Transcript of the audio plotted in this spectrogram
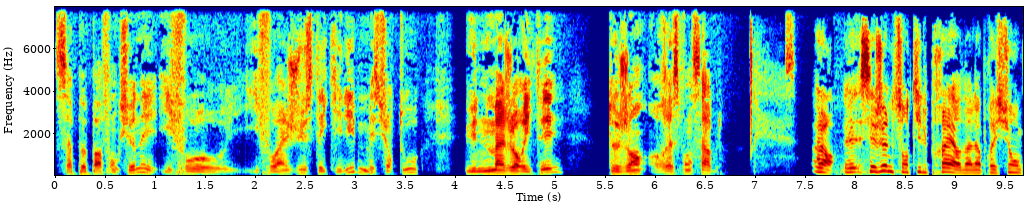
ça peut pas fonctionner. Il faut, il faut un juste équilibre, mais surtout une majorité de gens responsables. Alors, euh, ces jeunes sont-ils prêts? On a l'impression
